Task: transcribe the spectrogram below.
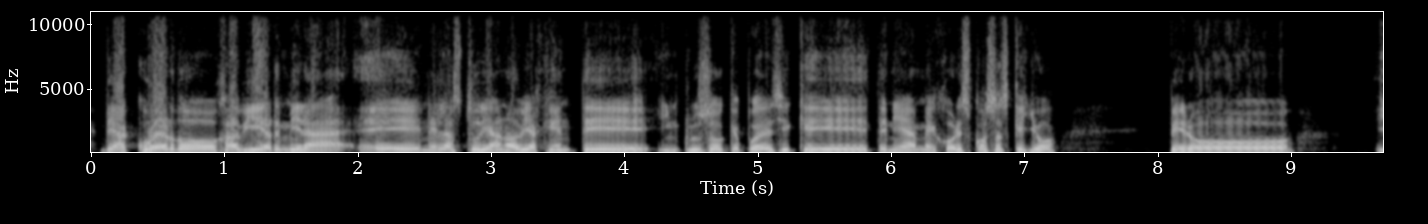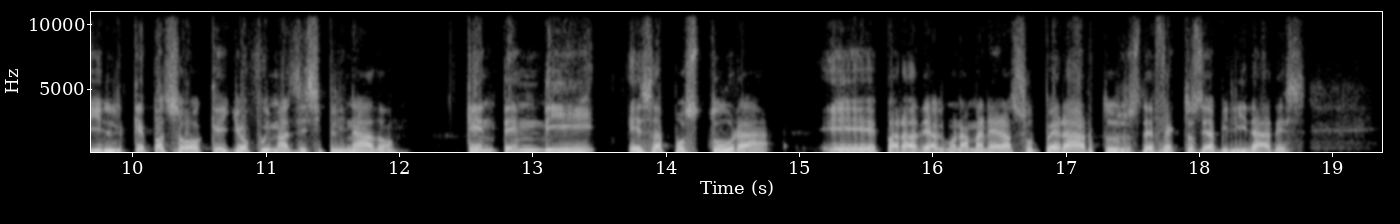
De acuerdo, Javier. Mira, eh, en el asturiano había gente incluso que puede decir que tenía mejores cosas que yo, pero ¿y qué pasó? Que yo fui más disciplinado, que entendí esa postura eh, para de alguna manera superar tus defectos de habilidades.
